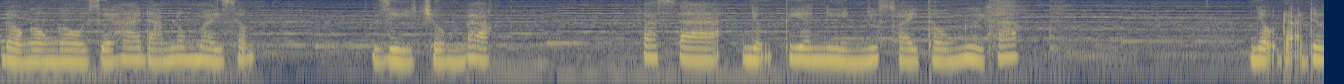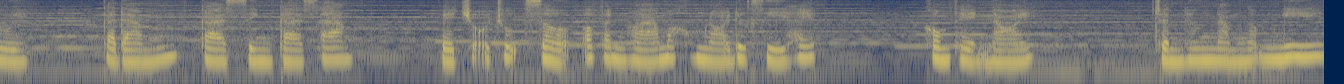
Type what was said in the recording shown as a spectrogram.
Đỏ ngầu ngầu dưới hai đám lông mày rậm. Dì chớm bạc phát ra những tia nhìn như xoáy thấu người khác. Nhậu đã đời, cả đám cà xình cà sang, về chỗ trụ sở ở văn hóa mà không nói được gì hết. Không thể nói. Trần hưng nằm ngẫm nghĩ,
